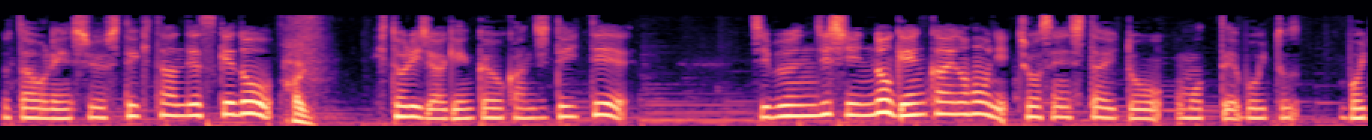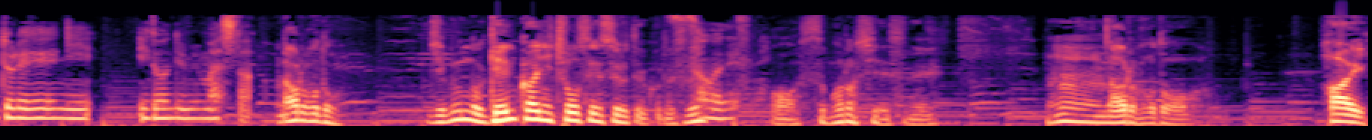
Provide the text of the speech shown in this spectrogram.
歌を練習してきたんですけど、はい。一人じゃ限界を感じていて、自分自身の限界の方に挑戦したいと思ってボイト、ボイトレに挑んでみました。なるほど。自分の限界に挑戦するということですね。そうですね。あ素晴らしいですね。うん、なるほど。はい。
